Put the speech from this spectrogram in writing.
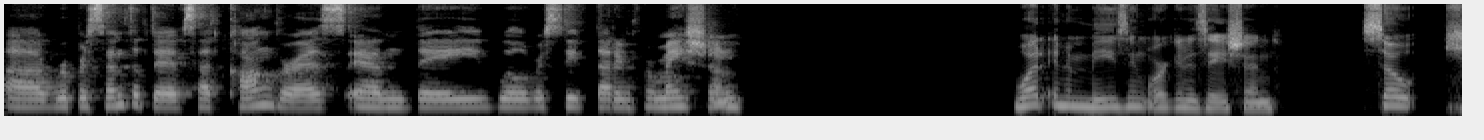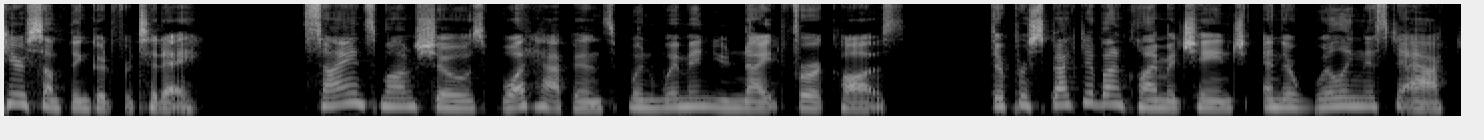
uh, representatives at Congress, and they will receive that information. What an amazing organization. So, here's something good for today. Science Mom shows what happens when women unite for a cause. Their perspective on climate change and their willingness to act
